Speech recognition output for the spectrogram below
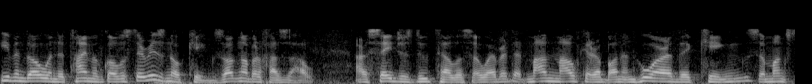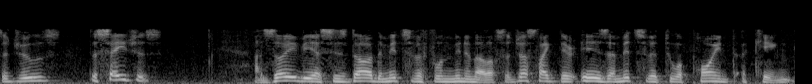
Even though in the time of Golus there is no king, our sages do tell us, however, that Man Malke Rabbanan, who are the kings amongst the Jews? The sages. the mitzvah fun So just like there is a mitzvah to appoint a king,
